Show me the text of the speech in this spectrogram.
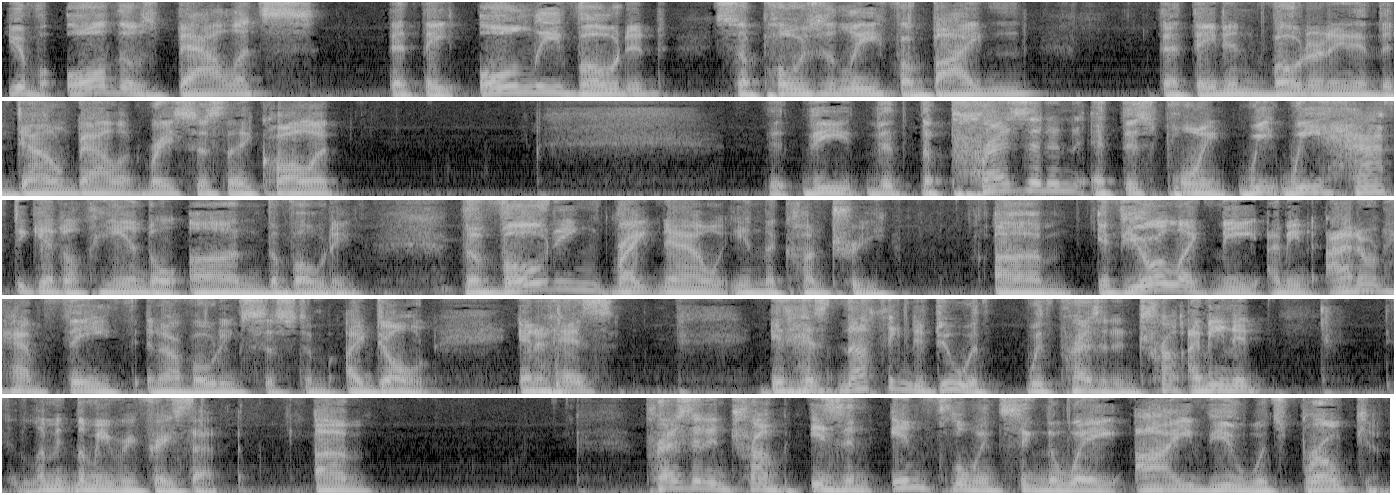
You have all those ballots that they only voted supposedly for Biden that they didn't vote on any of the down ballot races, they call it. The, the, the president at this point, we, we have to get a handle on the voting. The voting right now in the country, um, if you're like me, I mean, I don't have faith in our voting system. I don't. And it has it has nothing to do with, with President Trump. I mean, it. Let me let me rephrase that. Um, President Trump isn't influencing the way I view what's broken.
